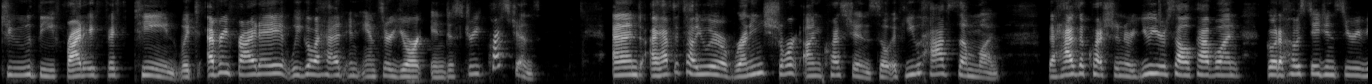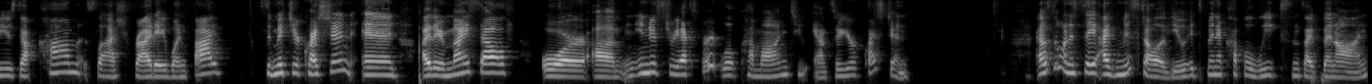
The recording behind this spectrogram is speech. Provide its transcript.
to the Friday 15, which every Friday we go ahead and answer your industry questions. And I have to tell you, we are running short on questions. So if you have someone that has a question or you yourself have one, go to hostagencyreviews.com slash Friday15. Submit your question, and either myself or um, an industry expert will come on to answer your question. I also want to say I've missed all of you. It's been a couple weeks since I've been on.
